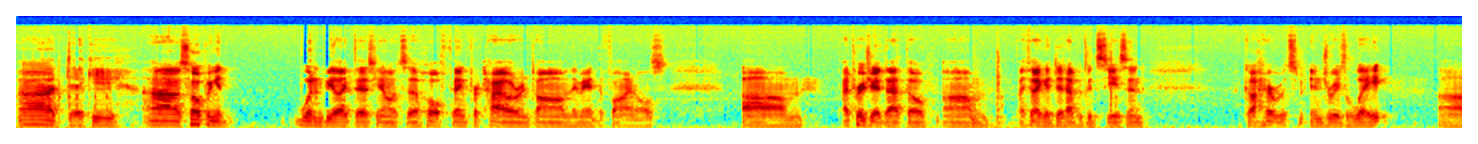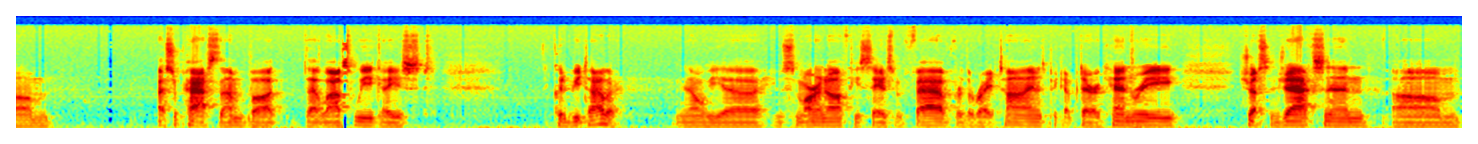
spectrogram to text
Uh, Dickie. Uh, I was hoping it wouldn't be like this. You know, it's a whole thing for Tyler and Tom. They made the finals. Um, I appreciate that, though. Um, I feel like I did have a good season. Got hurt with some injuries late. Um, I surpassed them, but that last week I just couldn't beat Tyler. You know, he uh, he was smart enough. He saved some fab for the right times. Picked up Derrick Henry, Justin Jackson. Um,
